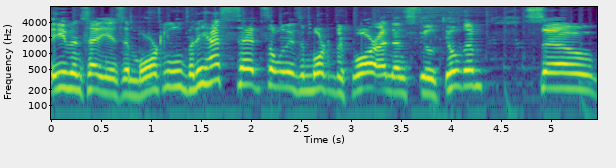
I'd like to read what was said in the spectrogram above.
even said he is immortal, but he has said someone is immortal before and then still killed him. So,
